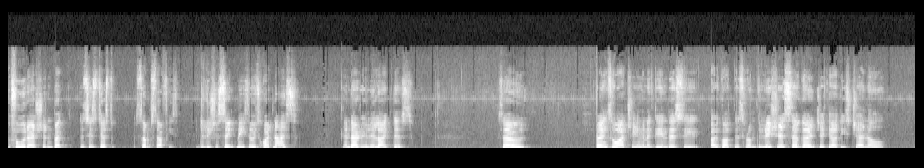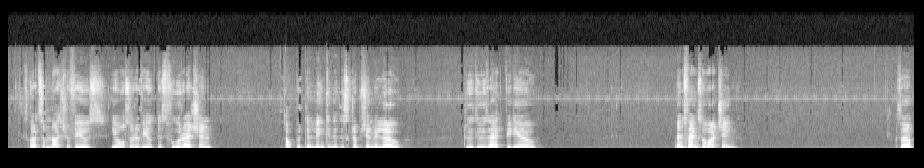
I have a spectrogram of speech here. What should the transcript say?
a full ration. But this is just some stuff he's Delicious sent me, so it's quite nice. And I really like this. So Thanks for watching and again this I got this from Delicious so go and check out his channel. He's got some nice reviews. He also reviewed this full ration. I'll put the link in the description below to do that video. And thanks for watching. So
